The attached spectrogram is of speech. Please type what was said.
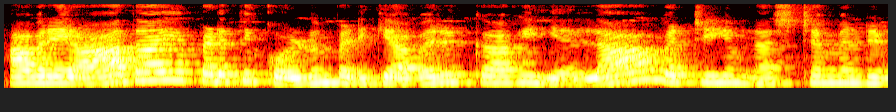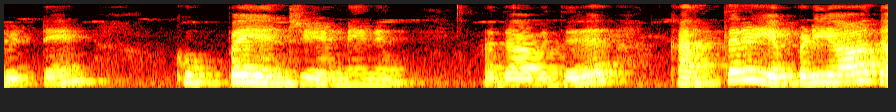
அவரை ஆதாயப்படுத்தி கொள்ளும்படிக்கு அவருக்காக எல்லாவற்றையும் நஷ்டம் என்று விட்டேன் குப்பை என்று எண்ணினேன். அதாவது கர்த்தரை எப்படியாவது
